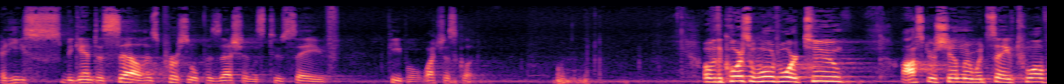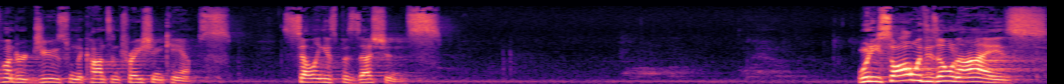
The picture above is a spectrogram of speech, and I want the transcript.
And he began to sell his personal possessions to save people. Watch this clip. Over the course of World War II, Oskar Schindler would save 1,200 Jews from the concentration camps, selling his possessions. When he saw with his own eyes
